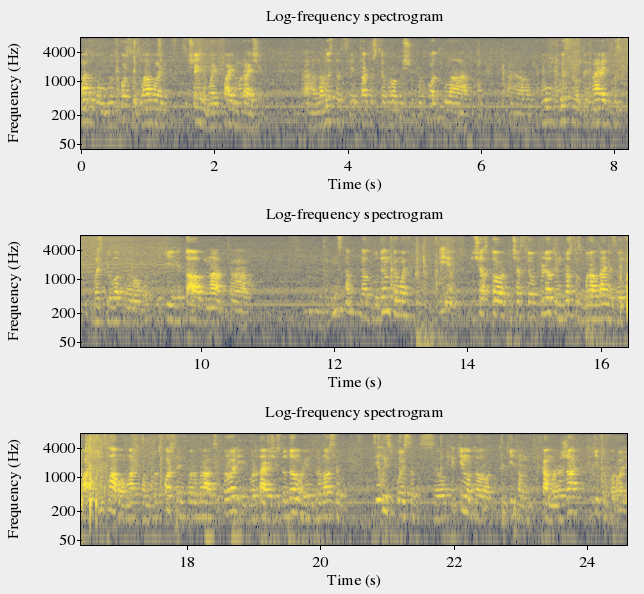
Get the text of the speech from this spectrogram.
методом брутфорсу зламують звичайні Wi-Fi мережі. Е, На виставці також цього року, що проходила, е, був висунутий навіть безпілотний робот, який літав над е, містом, над будинками, і під час, того, під час цього польоту він просто збирав дані з Wi-Fi. Він зламав методом брутфорсу, він перебирав ці паролі, і вертаючись додому, він приносив цілий список з от такими то такі там така мережа, такі то паролі.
